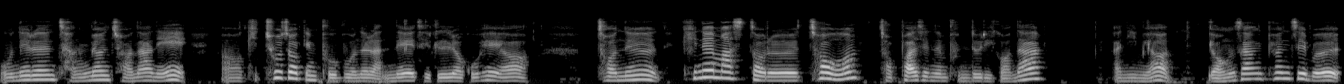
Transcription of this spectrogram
오늘은 장면 전환의 어, 기초적인 부분을 안내해 드리려고 해요. 저는 키네마스터를 처음 접하시는 분들이거나 아니면 영상 편집을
